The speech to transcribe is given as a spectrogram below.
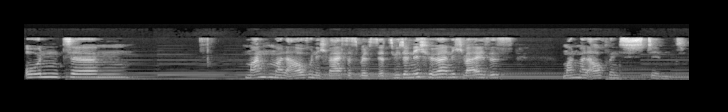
Und ähm, manchmal auch, und ich weiß, das willst du jetzt wieder nicht hören, ich weiß es, manchmal auch, wenn es stimmt,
